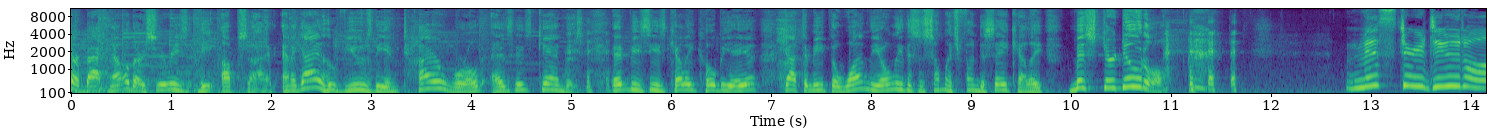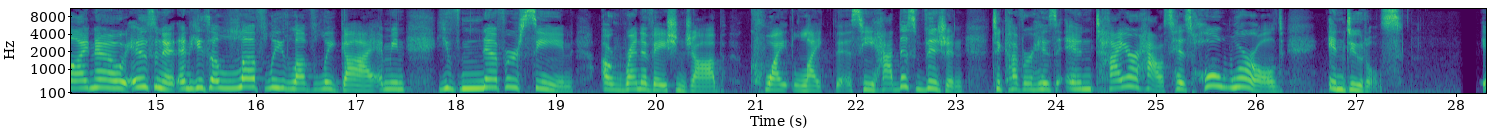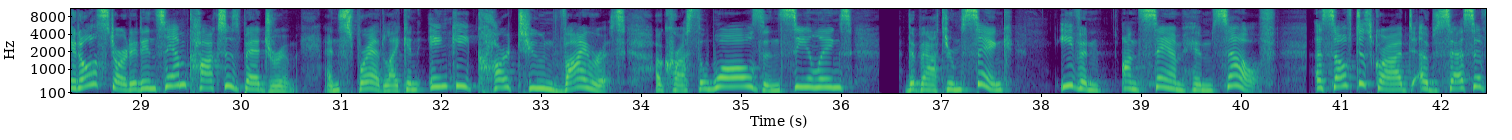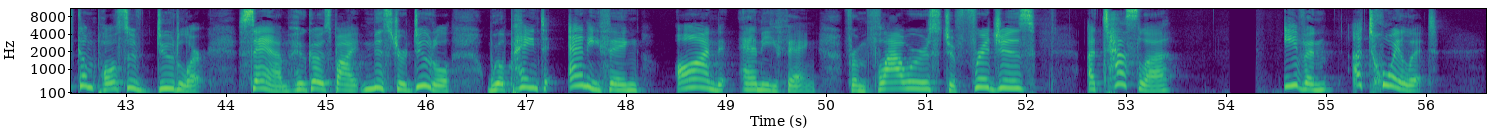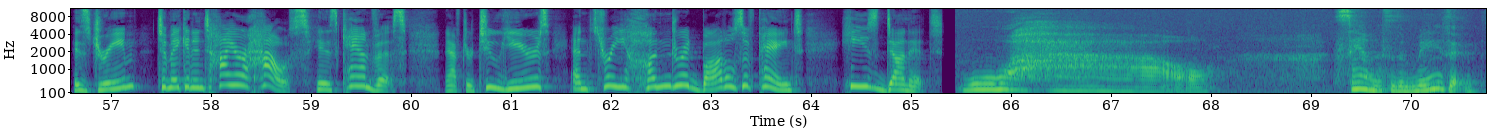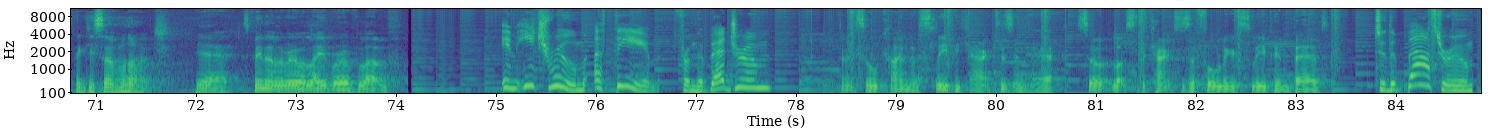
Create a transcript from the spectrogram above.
Are back now with our series, The Upside, and a guy who views the entire world as his canvas. NBC's Kelly Cobiella got to meet the one, the only, this is so much fun to say, Kelly, Mr. Doodle. Mr. Doodle, I know, isn't it? And he's a lovely, lovely guy. I mean, you've never seen a renovation job quite like this. He had this vision to cover his entire house, his whole world, in doodles. It all started in Sam Cox's bedroom and spread like an inky cartoon virus across the walls and ceilings, the bathroom sink, even on Sam himself. A self described obsessive compulsive doodler, Sam, who goes by Mr. Doodle, will paint anything on anything, from flowers to fridges, a Tesla, even a toilet. His dream? To make an entire house his canvas. And after two years and 300 bottles of paint, he's done it. Wow. Sam, this is amazing. Thank you so much. Yeah, it's been a real labor of love. In each room, a theme from the bedroom. And it's all kind of sleepy characters in here. So lots of the characters are falling asleep in bed. To the bathroom.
